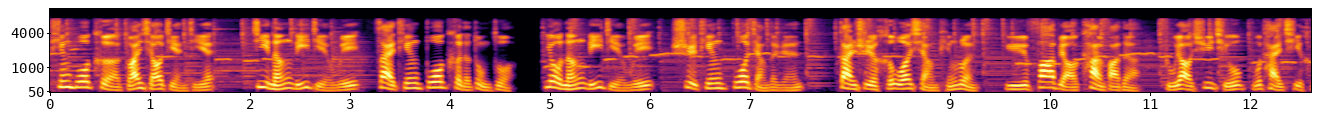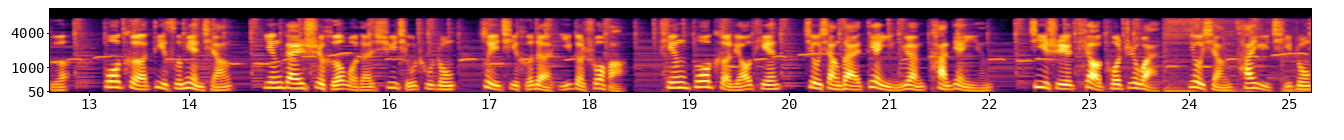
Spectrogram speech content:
听播客短小简洁。既能理解为在听播客的动作，又能理解为是听播讲的人，但是和我想评论与发表看法的主要需求不太契合。播客第四面墙应该是和我的需求初衷最契合的一个说法。听播客聊天就像在电影院看电影，既是跳脱之外，又想参与其中。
